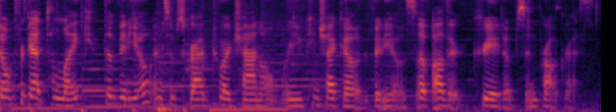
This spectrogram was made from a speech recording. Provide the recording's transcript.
Don't forget to like the video and subscribe to our channel where you can check out videos of other creatives in progress.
